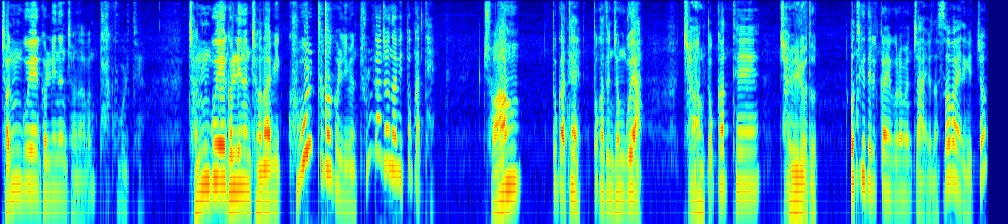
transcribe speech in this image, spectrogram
전구에 걸리는 전압은 다 9V야. 전구에 걸리는 전압이 9V가 걸리면 둘 다 전압이 똑같아. 저항 똑같아. 똑같은 전구야. 저항 똑같아. 전류도 어떻게 될까요? 그러면 자 여기다 써봐야 되겠죠?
